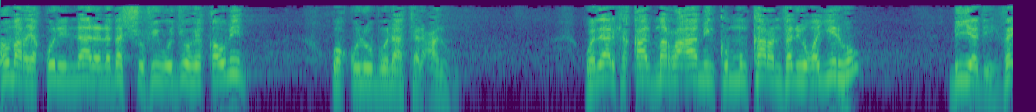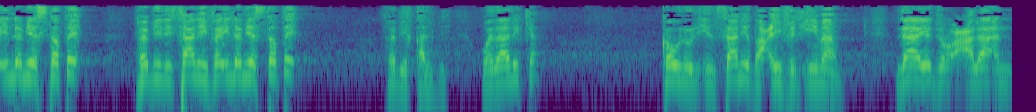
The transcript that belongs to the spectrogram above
عمر يقول إنا لنبش في وجوه قوم وقلوبنا تلعنهم. ولذلك قال من رأى منكم منكرا فليغيره بيده فإن لم يستطع فبلسانه فإن لم يستطع فبقلبه. وذلك كون الإنسان ضعيف الإيمان. لا يجرؤ على أن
